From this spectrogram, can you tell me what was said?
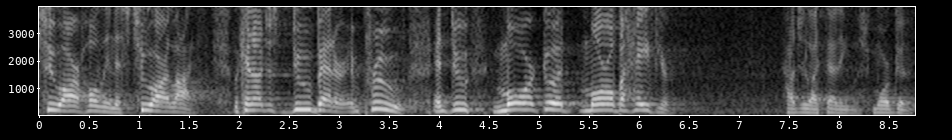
to our holiness, to our life. We cannot just do better, improve, and do more good moral behavior. How'd you like that English? More good.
